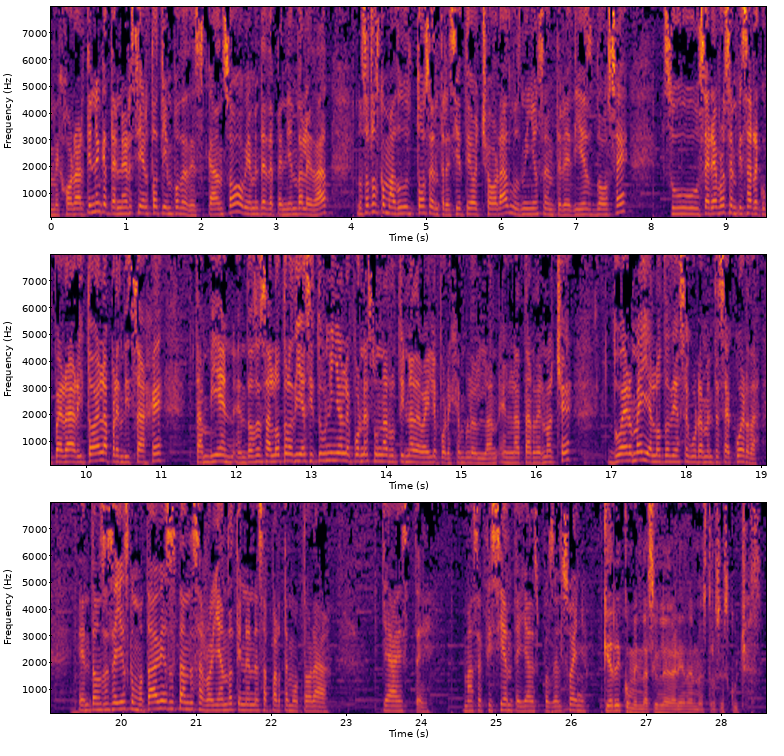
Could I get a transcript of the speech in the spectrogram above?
mejorar. Tienen que tener cierto tiempo de descanso, obviamente dependiendo la edad. Nosotros como adultos entre 7 y 8 horas, los niños entre 10 12, su cerebro se empieza a recuperar y todo el aprendizaje también. Entonces al otro día, si tú un niño le pones una rutina de baile, por ejemplo, en la, en la tarde-noche, duerme y al otro día seguramente se acuerda. Entonces ellos como todavía se están desarrollando, tienen esa parte motora ya este más eficiente ya después del sueño. ¿Qué recomendación le darían a nuestros escuchas?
